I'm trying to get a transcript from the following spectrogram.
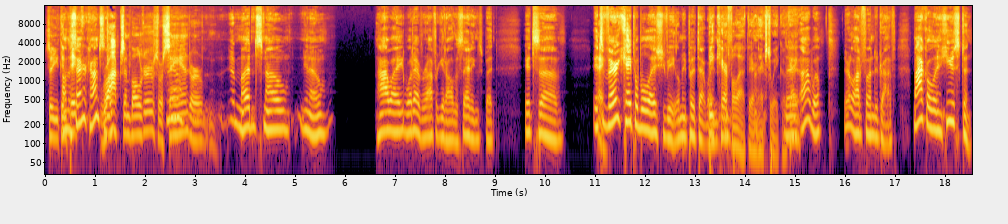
so you can on the pick center console. rocks and boulders or sand or mud and snow, you know, highway, whatever. I forget all the settings, but it's uh it's Hey. a very capable SUV. Let me put it that way. be careful out there next week. They're- Okay. I will. They're a lot of fun to drive. Michael in Houston.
